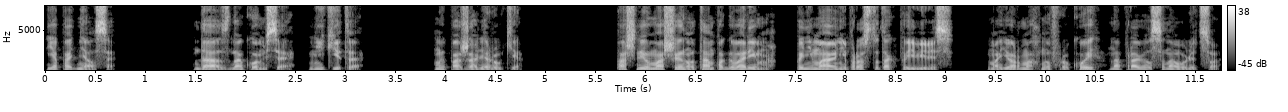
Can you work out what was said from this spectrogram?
Я поднялся. «Да, знакомься. Никита». Мы пожали руки. «Пошли в машину, там поговорим. Понимаю, не просто так появились». Майор, махнув рукой, направился на улицу.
